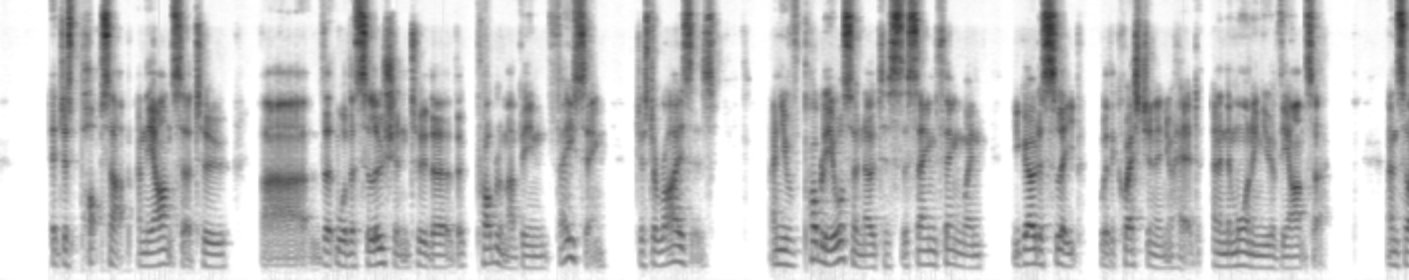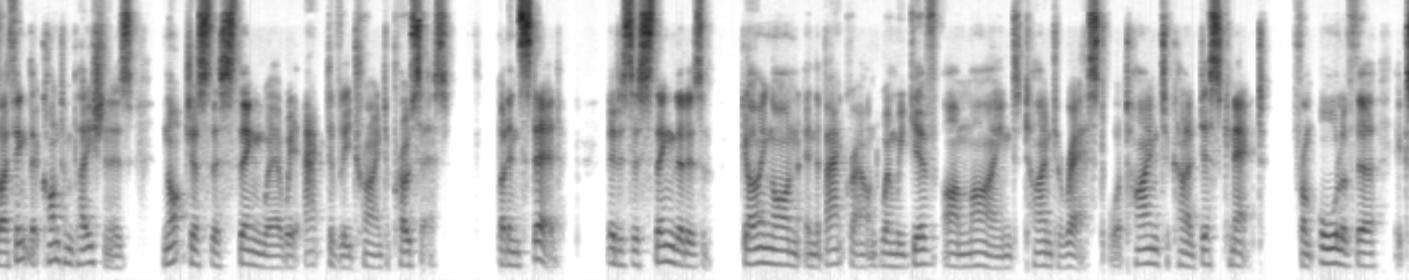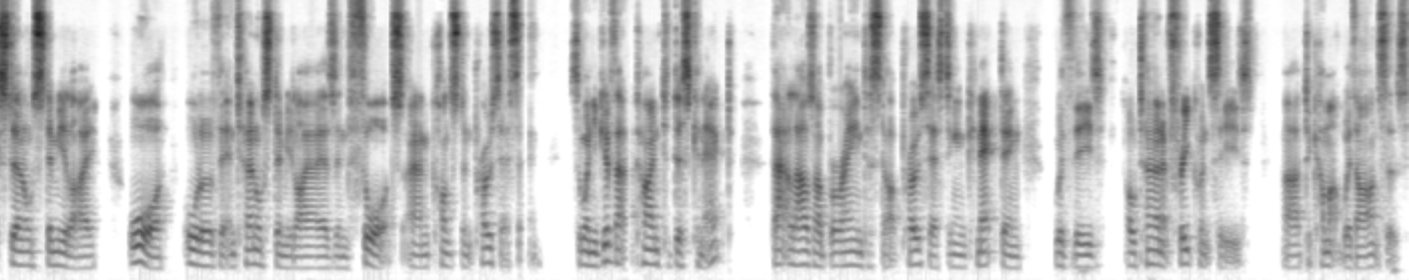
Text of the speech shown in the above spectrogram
it just pops up, and the answer to uh, the or the solution to the the problem I've been facing just arises. And you've probably also noticed the same thing when you go to sleep with a question in your head, and in the morning you have the answer. And so I think that contemplation is not just this thing where we're actively trying to process, but instead it is this thing that is going on in the background when we give our mind time to rest or time to kind of disconnect from all of the external stimuli or all of the internal stimuli as in thoughts and constant processing. So when you give that time to disconnect, that allows our brain to start processing and connecting with these alternate frequencies uh, to come up with answers.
